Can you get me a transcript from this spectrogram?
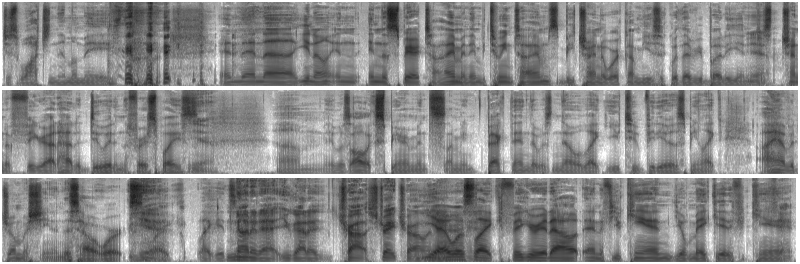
just watching them amazed. and then uh, you know, in in the spare time and in between times, be trying to work on music with everybody and Yeah. just trying to figure out how to do it in the first place. Yeah. Um, it was all experiments. I mean, back then there was no like YouTube videos being like, "I have a drum machine and this is how it works." Yeah. Like, like it's None of that. You got to trial straight trial. and yeah. It was like figure it out, and if you can, you'll make it. If you can't, Can't-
